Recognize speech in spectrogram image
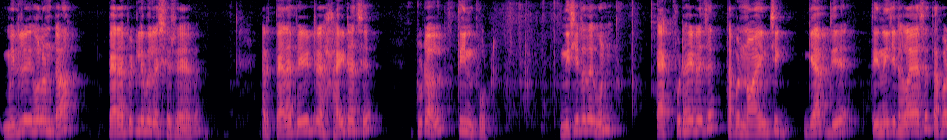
মিডিলের কলমটা প্যারাপিট লেভেলে শেষ হয়ে যাবে। আর প্যারাপিটের হাইট আছে টোটাল তিন ফুট। নিচেটা দেখুন, এক ফুট হাইট আছে, তারপর নয় ইঞ্চি গ্যাপ দিয়ে তিন ইঞ্চি ঢালাই আছে, তারপর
